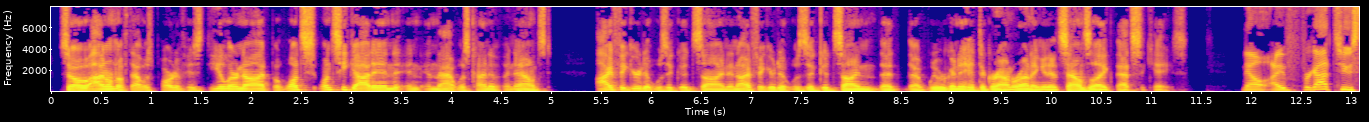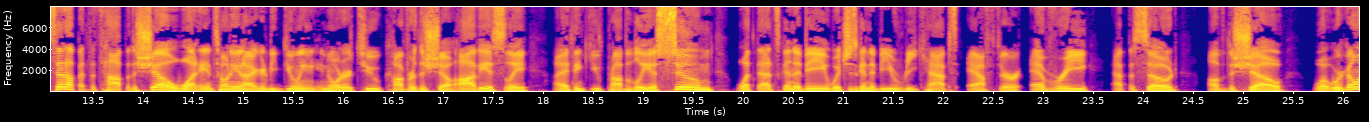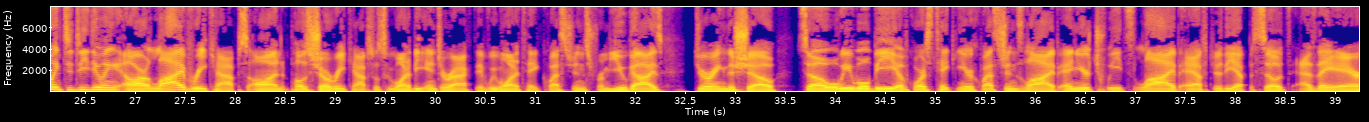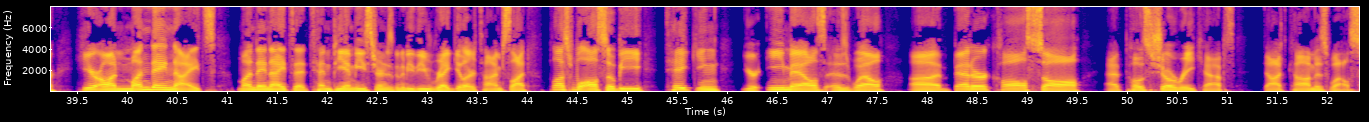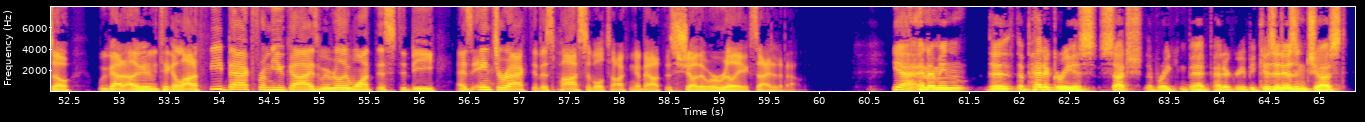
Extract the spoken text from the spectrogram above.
So I don't know if that was part of his deal or not, but once once he got in and, and that was kind of announced, I figured it was a good sign, and I figured it was a good sign that that we were going to hit the ground running, and it sounds like that's the case. Now, I forgot to set up at the top of the show what Antonio and I are going to be doing in order to cover the show. Obviously, I think you've probably assumed what that's going to be, which is going to be recaps after every episode of the show. What we're going to be doing are live recaps on post show recaps, because we want to be interactive. We want to take questions from you guys during the show. So we will be, of course, taking your questions live and your tweets live after the episodes as they air here on Monday nights. Monday nights at 10 p.m. Eastern is going to be the regular time slot. Plus, we'll also be taking your emails as well. Uh, better call Saul at postshowrecaps.com as well. So we've got uh, going to take a lot of feedback from you guys. We really want this to be as interactive as possible, talking about this show that we're really excited about. Yeah, and I mean the the pedigree is such the Breaking Bad pedigree because it isn't just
